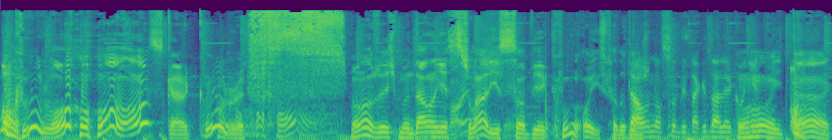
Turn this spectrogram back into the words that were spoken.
o, kurde, o, Oskar, kurde. O, żeśmy dawno nie strzelali sobie, kur... Oj, spadł Dał no sobie tak daleko, nie? Oj, tak.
